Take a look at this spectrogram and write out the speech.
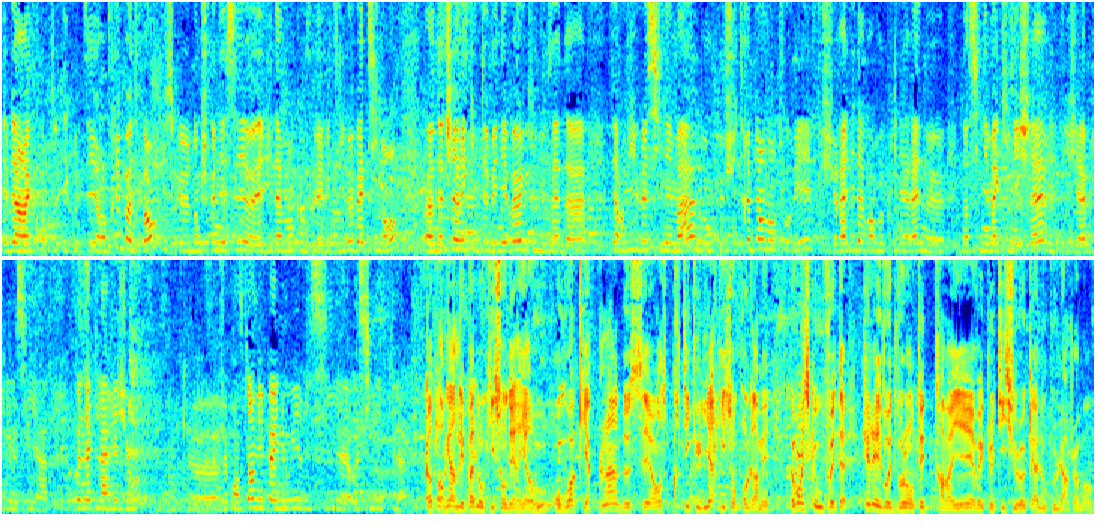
Eh bien, écoute, écoutez, en très bonne forme, puisque donc, je connaissais euh, évidemment, comme vous l'avez dit, le bâtiment, euh, notre chère équipe de bénévoles qui nous aide à faire vivre le cinéma. Donc, je suis très bien entourée, et puis je suis ravie d'avoir repris les rênes d'un cinéma qui m'est cher, et puis j'ai appris aussi à connaître la région. Je pense bien m'épanouir ici euh, au Cinépila. Quand on regarde les panneaux qui sont derrière vous, on voit qu'il y a plein de séances particulières qui sont programmées. Comment est-ce que vous faites? Quelle est votre volonté de travailler avec le tissu local ou plus largement?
